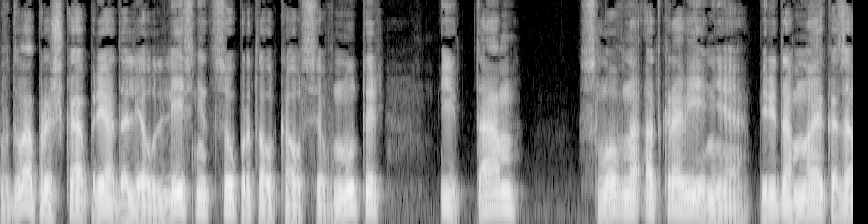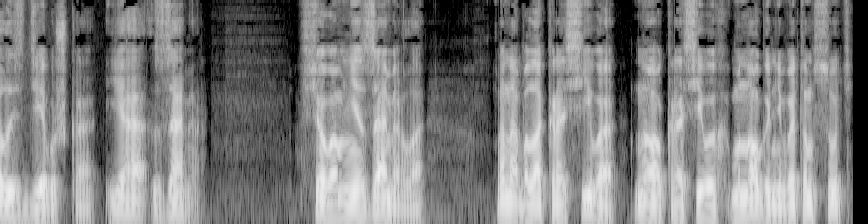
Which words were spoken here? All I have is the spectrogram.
в два прыжка преодолел лестницу, протолкался внутрь, и там, словно откровение, передо мной оказалась девушка. Я замер. Все во мне замерло. Она была красива, но красивых много, не в этом суть.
